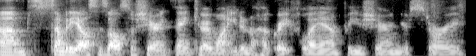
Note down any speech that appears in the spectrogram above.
Um, somebody else is also sharing. Thank you. I want you to know how grateful I am for you sharing your story.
